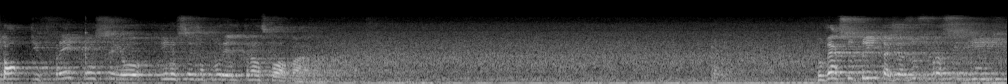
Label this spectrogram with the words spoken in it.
toque de frente com o Senhor e não seja por Ele transformado. No verso 30, Jesus prosseguindo,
